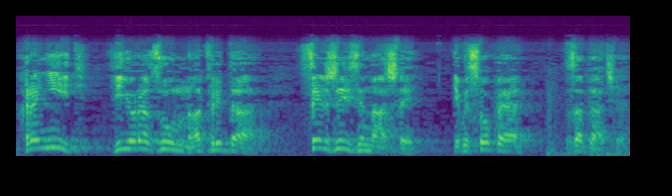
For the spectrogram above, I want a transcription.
хранить ее разумно от вреда, цель жизни нашей и высокая задача.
